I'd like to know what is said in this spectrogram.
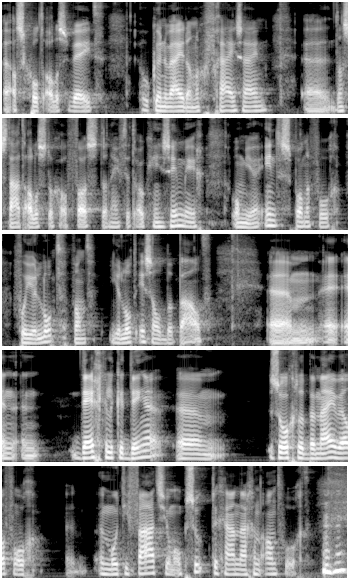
als God alles weet, hoe kunnen wij dan nog vrij zijn? Eh, dan staat alles toch al vast. Dan heeft het ook geen zin meer om je in te spannen voor, voor je lot, want je lot is al bepaald. Ehm, en, en dergelijke dingen um, zorgden bij mij wel voor een motivatie om op zoek te gaan naar een antwoord. Mm-hmm.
